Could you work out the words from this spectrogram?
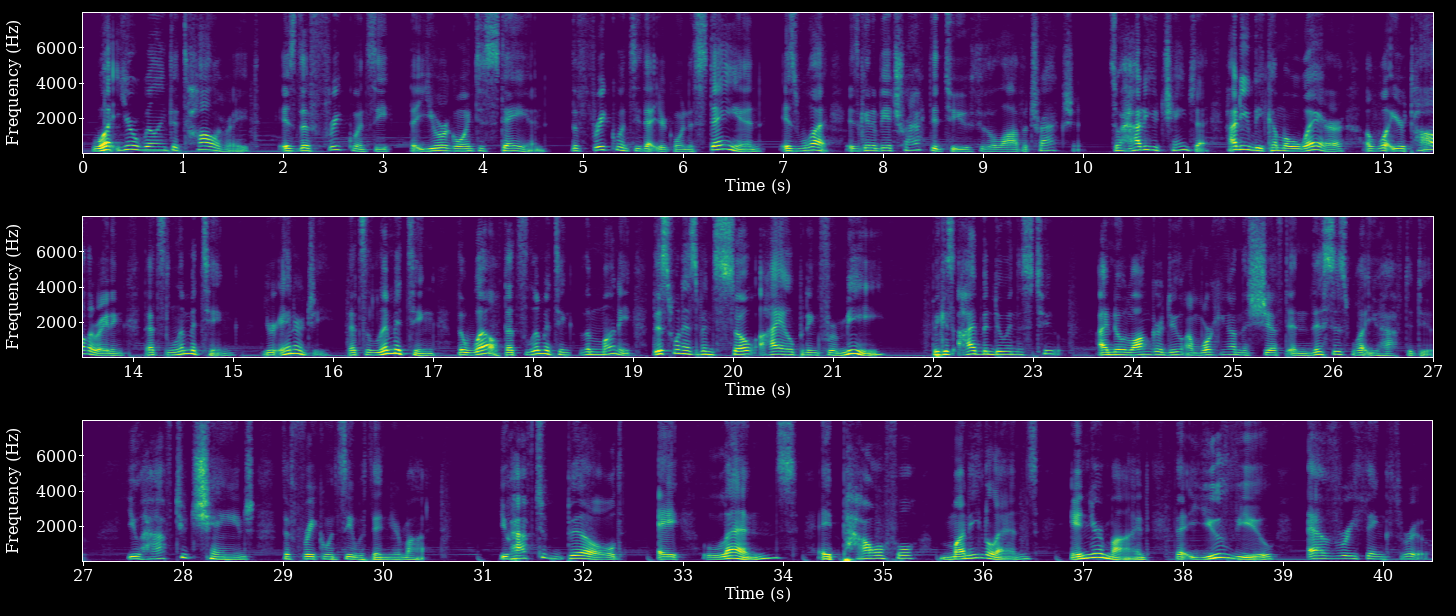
What you're willing to tolerate is the frequency that you are going to stay in. The frequency that you're going to stay in is what is going to be attracted to you through the law of attraction. So, how do you change that? How do you become aware of what you're tolerating that's limiting your energy, that's limiting the wealth, that's limiting the money? This one has been so eye opening for me because I've been doing this too. I no longer do. I'm working on the shift, and this is what you have to do. You have to change the frequency within your mind. You have to build a lens, a powerful money lens in your mind that you view everything through.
